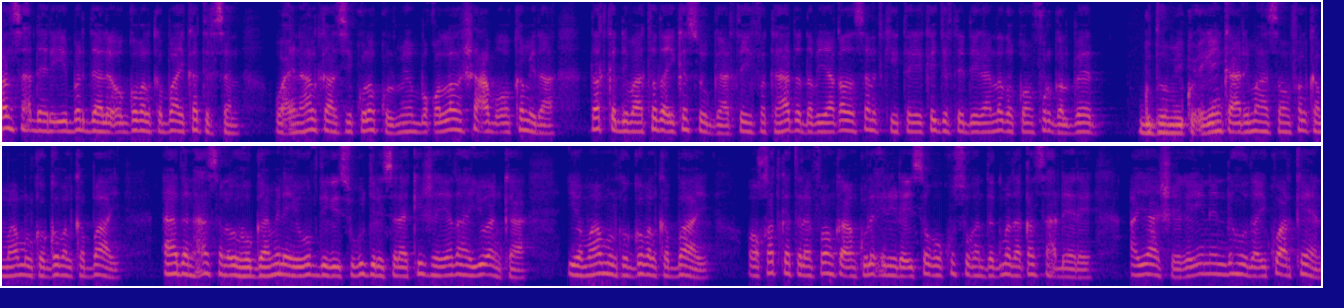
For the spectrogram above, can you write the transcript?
qansax dheer iyo bardaale oo gobolka baay ka tirsan waxayna halkaasi kula kulmeen boqolaal shacab oo ka mid ah dadka dhibaatada ay ka soo gaartay fatahadda dabayaaqada sannadkii tagay ka jirtay deegaanada koonfur galbeed. Gudoomiye ku-xigeenka arrimaha samafalka maamulka gobolka baay aadan xasan oo hogaaminaya wafdiga isugu jiray saraakiisha hay'adaha u-n-ka iyo maamulka gobolka baay oo khadka telefoonka aan kula xiriiray isagoo ku sugan degmada qansax dheere ayaa sheegay in indhahooda ay ku arkeen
